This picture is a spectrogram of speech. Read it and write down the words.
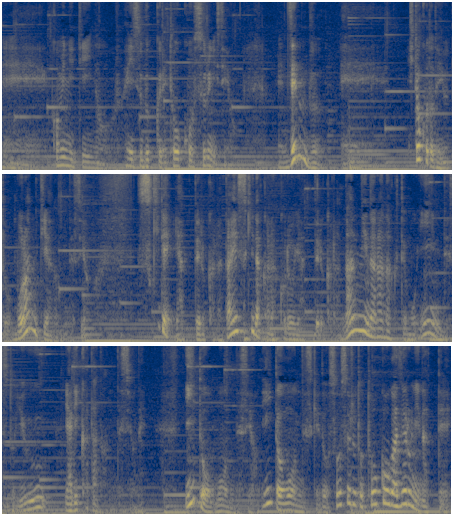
えー、コミュニティの Facebook で投稿するにせよ、え、全部、えー、一言で言うとボランティアなんですよ。好きでやってるから大好きだからこれをやってるから何にならなくてもいいんですというやり方なんですよね。いいと思うんですよ。いいと思うんですけどそうすると投稿がゼロになって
